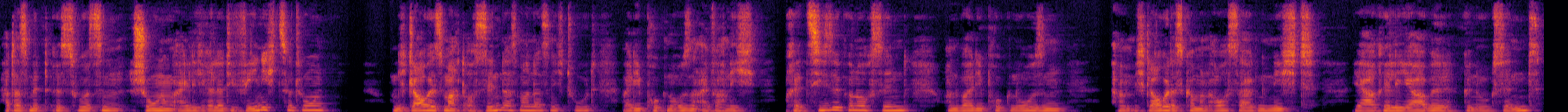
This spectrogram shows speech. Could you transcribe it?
hat das mit Ressourcenschonung eigentlich relativ wenig zu tun. Und ich glaube, es macht auch Sinn, dass man das nicht tut, weil die Prognosen einfach nicht präzise genug sind und weil die Prognosen, ähm, ich glaube, das kann man auch sagen, nicht ja reliabel genug sind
